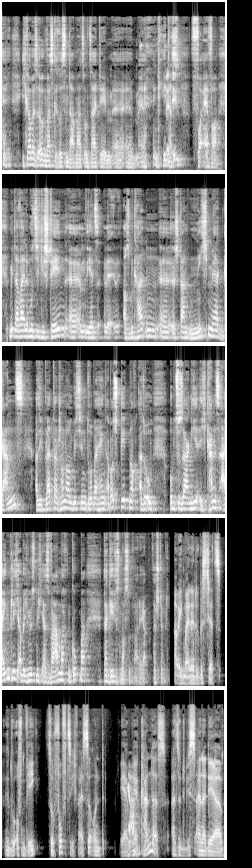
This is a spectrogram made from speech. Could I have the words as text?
ich glaube, es ist irgendwas gerissen damals und seitdem äh, äh, geht das forever. Mittlerweile muss ich gestehen, äh, jetzt aus dem kalten äh, Stand nicht mehr ganz. Also ich bleib dann schon noch ein bisschen drüber hängen, aber es geht noch, also um, um zu sagen, hier, ich kann es eigentlich, aber ich müsste mich erst warm machen, guck mal, da geht es noch so gerade, ja, das stimmt. Aber ich meine, du bist jetzt du auf dem Weg zur 50, weißt du? Und wer, Ja. wer kann das? Also du bist einer der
